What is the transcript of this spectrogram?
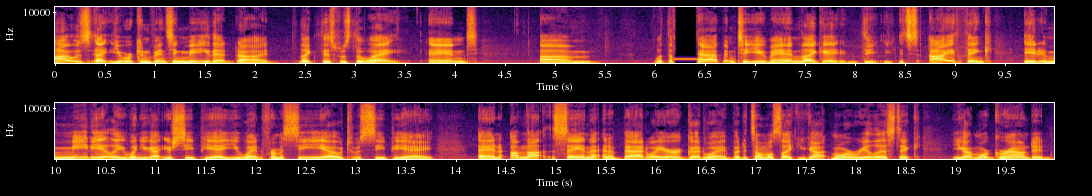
I was, uh, you were convincing me that, uh, like, this was the way. And, um, what the f- happened to you, man? Like, it, the, it's, I think it immediately, when you got your CPA, you went from a CEO to a CPA. And I'm not saying that in a bad way or a good way, but it's almost like you got more realistic, you got more grounded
